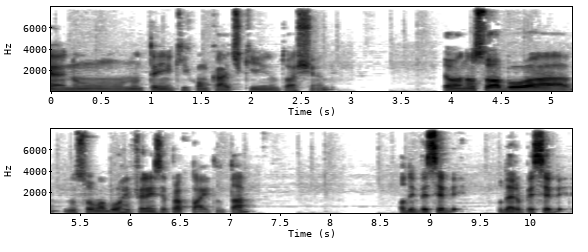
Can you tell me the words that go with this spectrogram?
É, não, não tem aqui concat que não tô achando. Então eu não sou a boa, não sou uma boa referência para Python, tá? Podem perceber, puderam perceber.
